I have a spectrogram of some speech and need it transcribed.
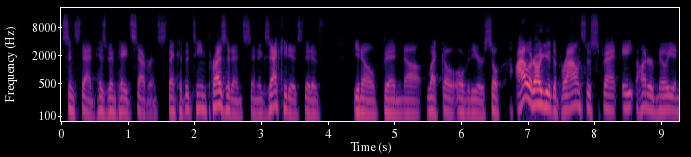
since then has been paid severance. Think of the team presidents and executives that have you know, been uh, let go over the years. So I would argue the Browns have spent $800 million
